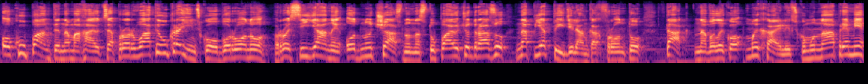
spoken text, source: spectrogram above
Окупанти намагаються прорвати українську оборону. Росіяни одночасно наступають одразу на п'яти ділянках фронту. Так, на великомихайлівському напрямі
